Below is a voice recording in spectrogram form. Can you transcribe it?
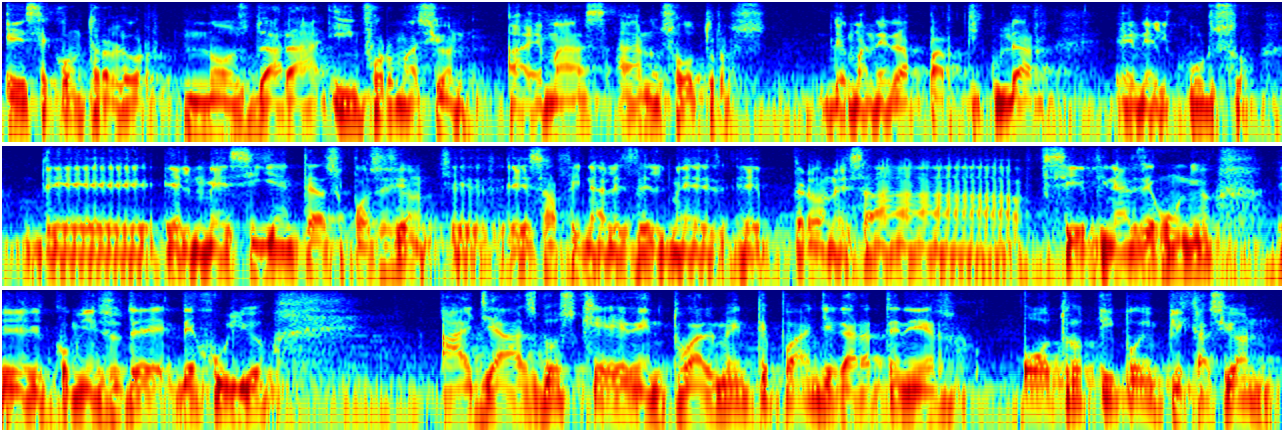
ese contralor nos dará información, además a nosotros, de manera particular, en el curso del mes siguiente a su posesión, que es a finales del mes, eh, perdón, es a sí, finales de junio, eh, comienzos de, de julio, hallazgos que eventualmente puedan llegar a tener otro tipo de implicación,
